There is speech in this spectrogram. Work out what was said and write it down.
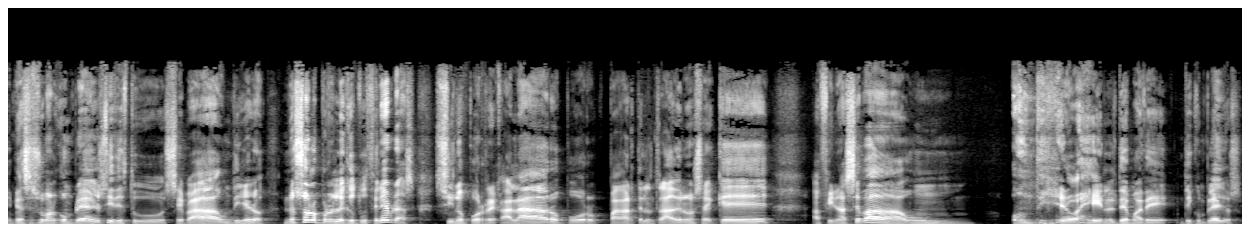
Empiezas a sumar cumpleaños y dices tú, se va un dinero. No solo por el que tú celebras, sino por regalar o por pagarte la entrada de no sé qué. Al final se va un, un dinero ahí en el tema de, cumpleaños.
